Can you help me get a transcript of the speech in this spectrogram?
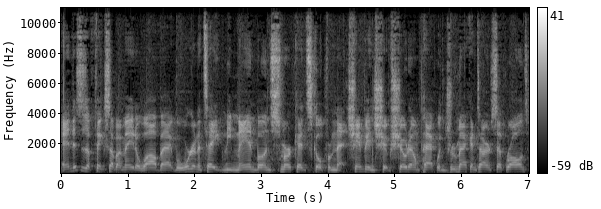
and this is a fix-up I made a while back, but we're going to take the Man Bun Smirk head sculpt from that Championship Showdown pack with Drew McIntyre and Seth Rollins.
